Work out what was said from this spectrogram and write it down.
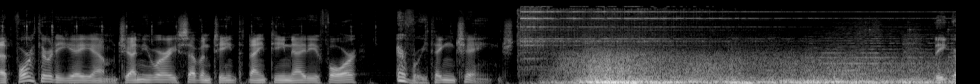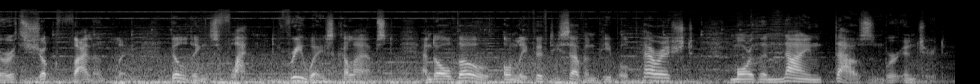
At 4:30 a.m., January 17, 1994, everything changed. The earth shook violently, buildings flattened, freeways collapsed, and although only 57 people perished, more than 9,000 were injured.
